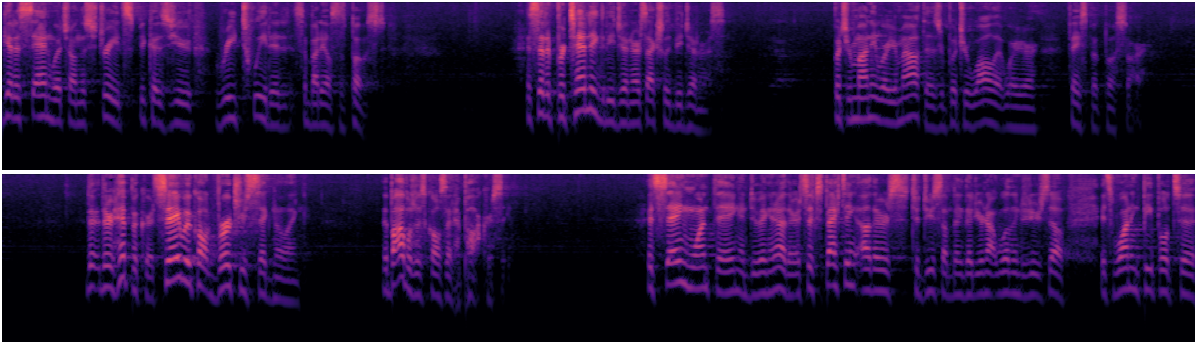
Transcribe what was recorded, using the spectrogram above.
get a sandwich on the streets because you retweeted somebody else's post. Instead of pretending to be generous, actually be generous. Put your money where your mouth is, or put your wallet where your Facebook posts are. They're, they're hypocrites. Today we call it virtue signaling. The Bible just calls it hypocrisy. It's saying one thing and doing another. It's expecting others to do something that you're not willing to do yourself. It's wanting people to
